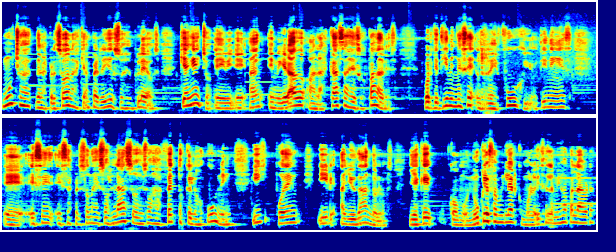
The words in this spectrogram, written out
muchas de las personas que han perdido sus empleos, ¿qué han hecho? Eh, han emigrado a las casas de sus padres porque tienen ese refugio, tienen eh, esas personas, esos lazos, esos afectos que los unen y pueden ir ayudándolos, ya que como núcleo familiar, como lo dice la misma palabra,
